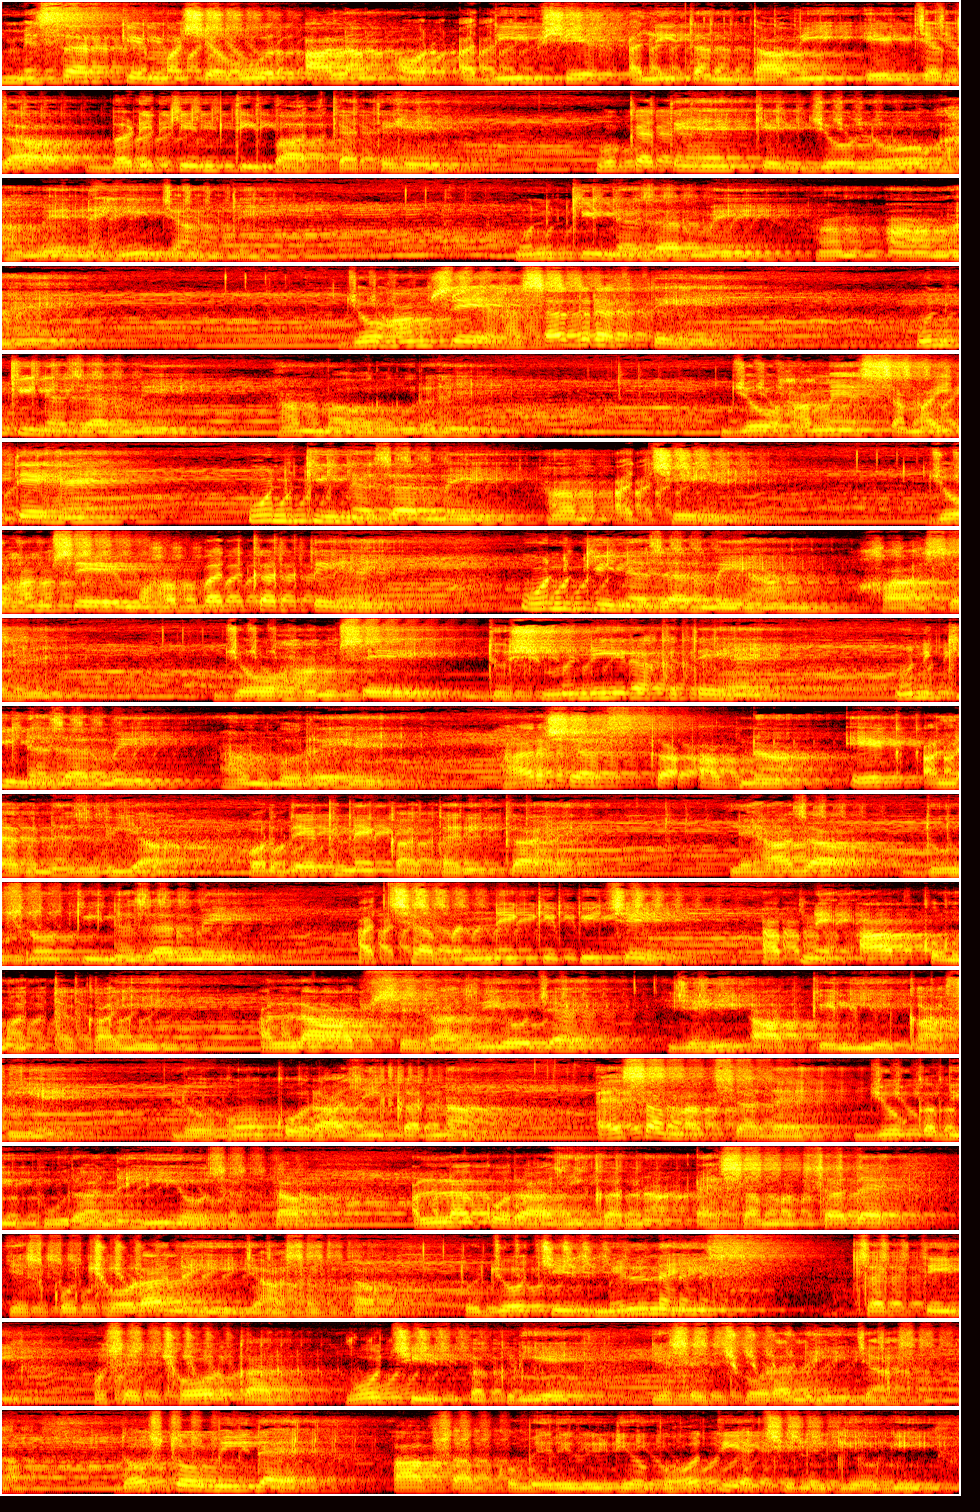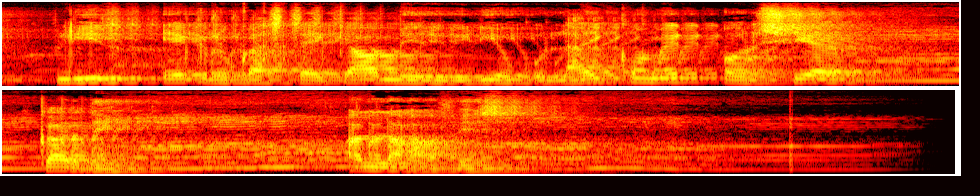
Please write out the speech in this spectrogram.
मिस्र के मशहूर आलम और अदीब शेख अली तनतावी एक जगह बड़ी कीमती बात कहते हैं। वो कहते हैं कि जो लोग हमें नहीं जानते, उनकी नज़र में हम आम हैं। जो हमसे हसद रखते हैं, उनकी नज़र में हम मगरूर हैं। जो हमें समझते हैं, उनकी नज़र में हम अच्छे हैं। जो हमसे मोहब्बत करते हैं, उनकी नज़र में हम ख़ास हैं। जो हमसे दुश्मनी रखते हैं, उनकी नज़र में हम बुरे हैं। हर शख्स का अपना एक अलग नज़रिया और देखने का तरीका है। लिहाजा दूसरों की नज़र में अच्छा बनने के पीछे अपने आप को मत थकाइए। अल्लाह आपसे राज़ी हो जाए, यही आपके लिए काफ़ी है। लोगों को राज़ी करना ऐसा मकसद है जो कभी पूरा नहीं हो सकता। अल्लाह को राज़ी करना ऐसा मकसद है जिसको छोड़ा नहीं जा सकता। तो जो चीज़ मिल नहीं सकती, उसे छोड़कर वो चीज़ पकड़िए जिसे छोड़ा नहीं जा सकता। दोस्तों, उम्मीद है आप सबको मेरी वीडियो बहुत ही अच्छी लगी होगी। प्लीज़ एक रिक्वेस्ट है कि आप मेरी वीडियो को लाइक, कमेंट और शेयर कर दें। अल्लाह हाफिज़।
